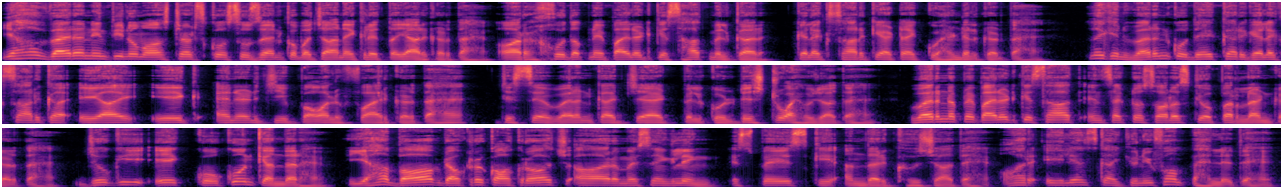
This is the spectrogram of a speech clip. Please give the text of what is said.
यहाँ वैरन इन तीनों मास्टर्स को सुजैन को बचाने के लिए तैयार करता है और खुद अपने पायलट के साथ मिलकर गैलेक्सार के अटैक को हैंडल करता है। लेकिन वैरन को देखकर गैलेक्सार का एआई एक एनर्जी बॉल फायर करता है, जिससे वैरन का जेट बिल्कुल डिस्ट्रॉय हो जाता है। वैरन अपने पायलट के साथ इंसेक्टोसोरस के ऊपर लैंड करता है, जो कि एक कोकोन के अंदर है। यहाँ बॉब डॉक्टर कॉकरोच और मिसिंगलिंग स्पेस के अंदर घुस जाते हैं और एलियंस का यूनिफॉर्म पहन लेते हैं।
